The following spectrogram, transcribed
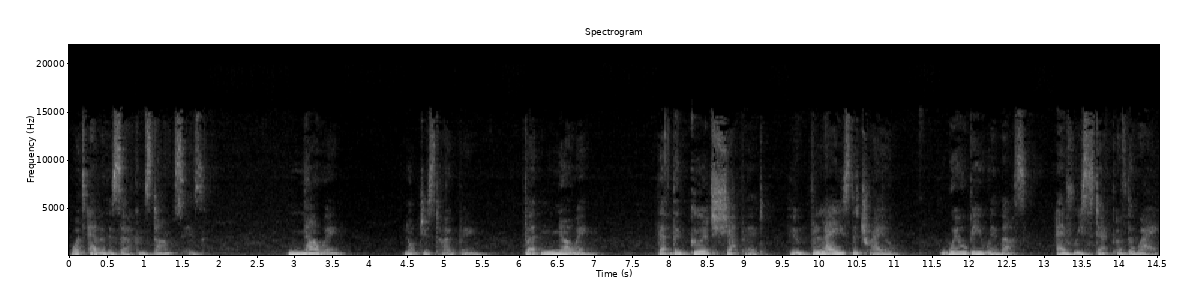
whatever the circumstances. Knowing, not just hoping, but knowing that the Good Shepherd who blazed the trail will be with us every step of the way.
